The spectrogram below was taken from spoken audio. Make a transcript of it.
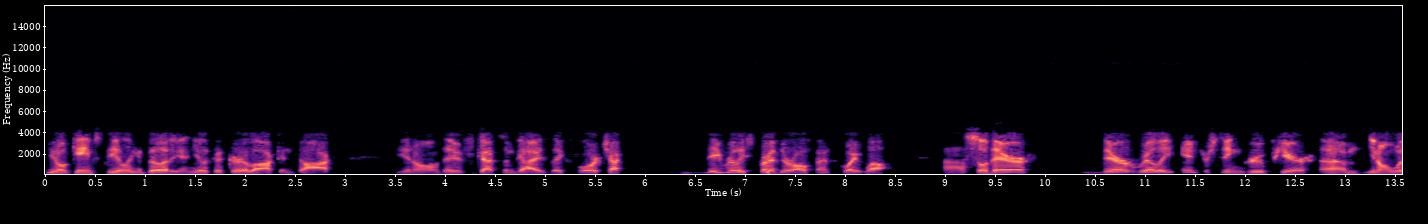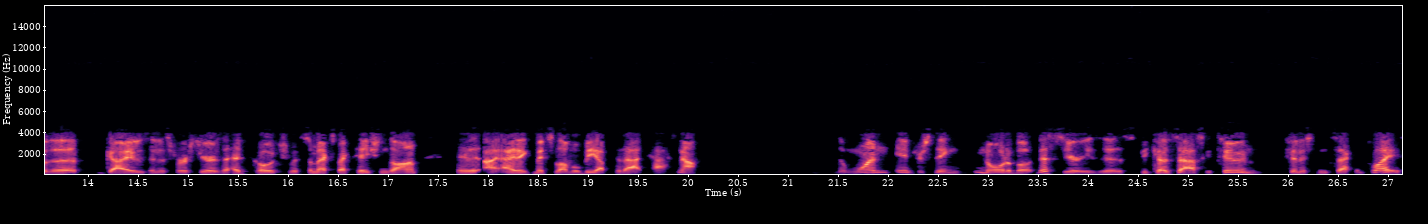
you know, game stealing ability. And you look at Gerlach and Dach, you know, they've got some guys like Florchuk. They really spread their offense quite well. Uh, so they're, they're a really interesting group here. Um, you know, with a guy who's in his first year as a head coach with some expectations on him. I, I think Mitch Love will be up to that task. Now, the one interesting note about this series is because Saskatoon finished in second place,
